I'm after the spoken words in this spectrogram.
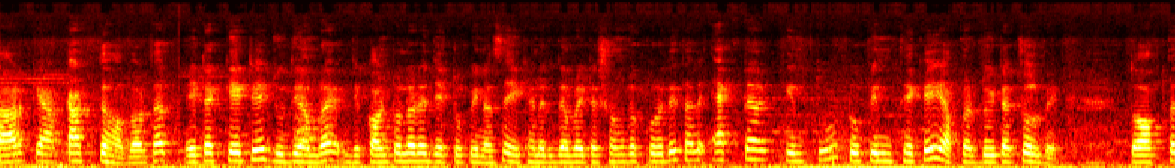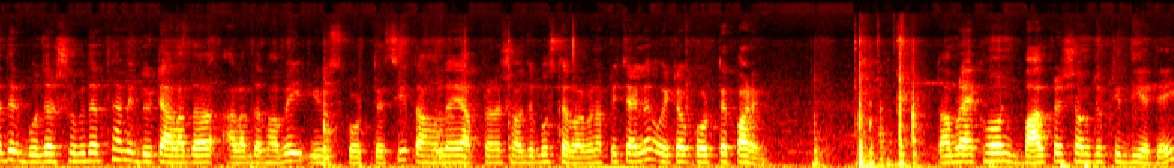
তার কাটতে হবে। অর্থাৎ এটা কেটে যদি আমরা যে কন্ট্রোলারের যে টুপিন আছে, এখানে যদি আমরা এটা সংযোগ করে দিই, তাহলে একটা কিন্তু টুপিন থেকেই আপনার দুইটা চলবে। তো আপনাদের বোঝার সুবিধার্থে আমি দুইটা আলাদা, আলাদাভাবে ইউজ করতেছি। তাহলে আপনারা সহজে বুঝতে পারবেন। আপনি চাইলে ওইটাও করতে পারেন। তো আমরা এখন বাল্বের সংযোগটি দিয়ে দেই।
